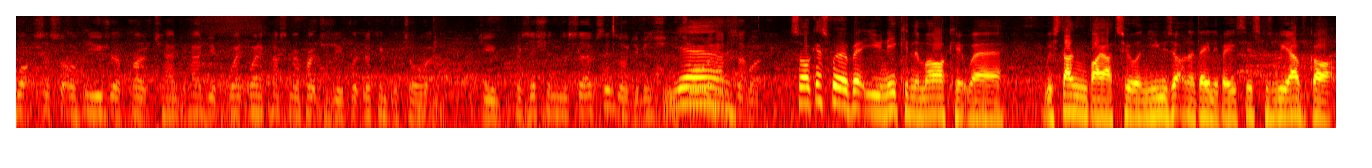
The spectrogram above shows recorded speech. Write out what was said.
what's the sort of user approach? How do, how do you, when, when, a customer approaches you looking for a tool, do you position the services or do you position the yeah. tool? How does that work? So I guess we're a bit unique in the market where we stand by our tool and use it on a daily basis because we have got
